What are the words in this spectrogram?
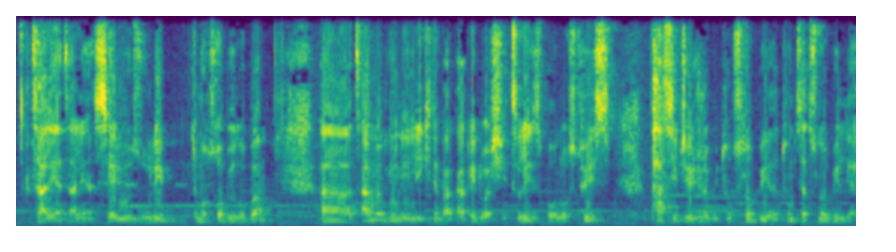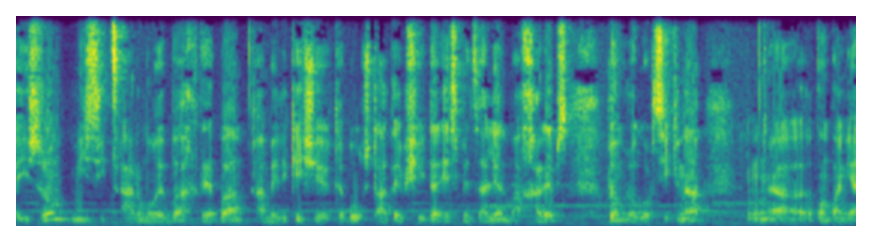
ძალიან ძალიან სერიოზული მოწყობილობა. აა წარმოქმნილი იქნება გაყიდვაში წლის ბოლოსთვის. ფასი ჯერჯერობით უცნობია, თუმცა ცნობილია ის, რომ მისი წარმოება ხდება ამერიკის შეერთებულ შტატებში და ეს მე ძალიან מחარებს, რომ როგორც იქნა კომპანია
